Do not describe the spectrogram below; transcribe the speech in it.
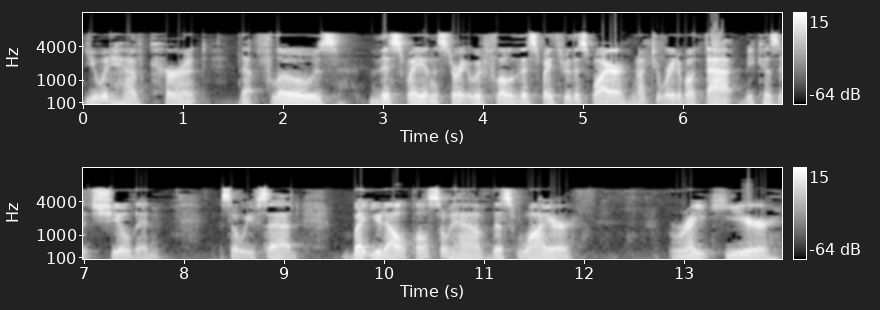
you would have current that flows this way in the story. It would flow this way through this wire. I'm not too worried about that because it's shielded, so we've said. But you'd also have this wire right here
